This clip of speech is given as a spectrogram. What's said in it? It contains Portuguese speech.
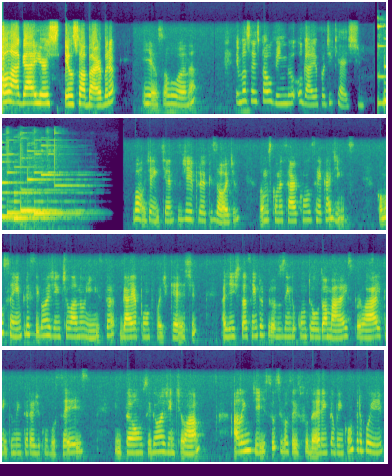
Olá, Gaiers! Eu sou a Bárbara. E eu sou a Luana. E você está ouvindo o Gaia Podcast. Bom, gente, antes de ir para o episódio, vamos começar com os recadinhos. Como sempre, sigam a gente lá no Insta, gaia.podcast. A gente está sempre produzindo conteúdo a mais por lá e tentando interagir com vocês. Então, sigam a gente lá. Além disso, se vocês puderem também contribuir,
